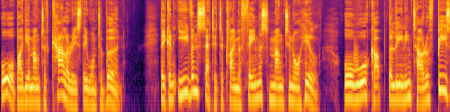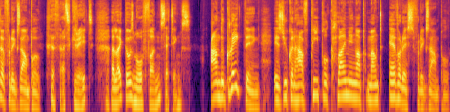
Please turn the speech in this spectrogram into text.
or by the amount of calories they want to burn. They can even set it to climb a famous mountain or hill, or walk up the Leaning Tower of Pisa, for example. That's great. I like those more fun settings. And the great thing is you can have people climbing up Mount Everest, for example,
